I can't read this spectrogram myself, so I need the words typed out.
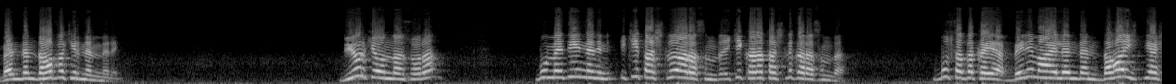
Benden daha fakirine mi vereyim? Diyor ki ondan sonra bu Medine'nin iki taşlığı arasında, iki kara taşlık arasında bu sadakaya benim ailemden daha ihtiyaç,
